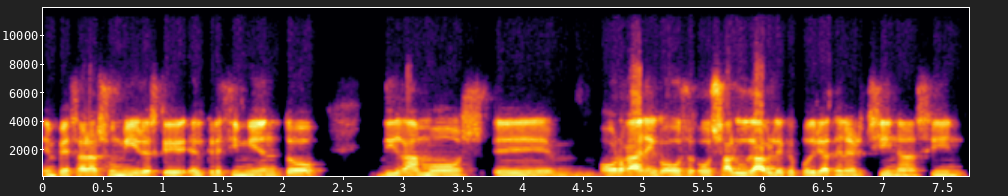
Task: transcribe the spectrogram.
empezar a asumir es que el crecimiento digamos, eh, orgánico o, saludable que podría tener China sin,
